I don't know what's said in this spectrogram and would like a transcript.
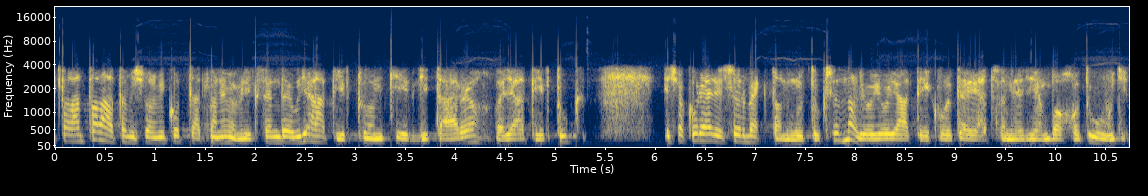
talán találtam is valami kottát, már nem emlékszem, de úgy átírtam két gitárra, vagy átírtuk, és akkor először megtanultuk, és ez nagyon jó játék volt eljátszani egy ilyen Bachot úgy,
